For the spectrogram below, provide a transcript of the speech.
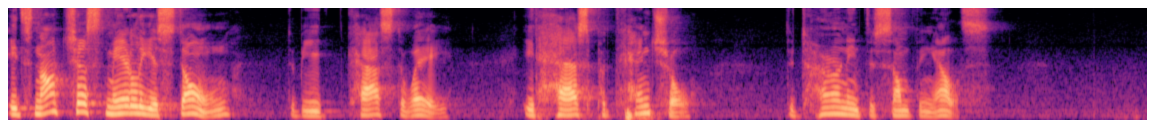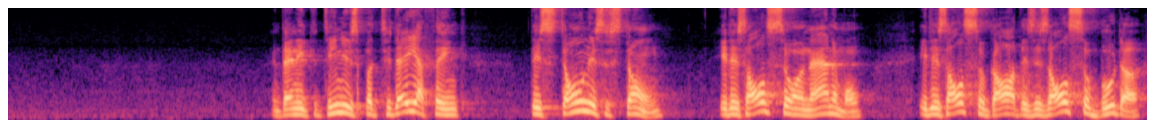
It's not just merely a stone to be cast away, it has potential to turn into something else. And then he continues, but today I think this stone is a stone. It is also an animal. It is also God. This is also Buddha.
